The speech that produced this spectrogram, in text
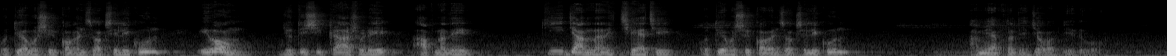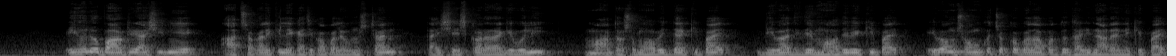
অতি অবশ্যই কমেন্টস বক্সে লিখুন এবং জ্যোতিষশিক্ষা আসরে আপনাদের কি জানার ইচ্ছে আছে অতি অবশ্যই কমেন্টস বক্সে লিখুন। আমি আপনাদের জবাব দিয়ে দেবো। এই হলো বারোটি রাশি নিয়ে আজ সকালে কিলে কাছে কপালে অনুষ্ঠান? তাই শেষ করার আগে বলি মা দশ মহাবিদ্যার কৃপায়, দেবাদিদেব মহাদেবের কৃপায় এবং শঙ্খচক্র গদাপদ্মধারী নারায়ণের কৃপায়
